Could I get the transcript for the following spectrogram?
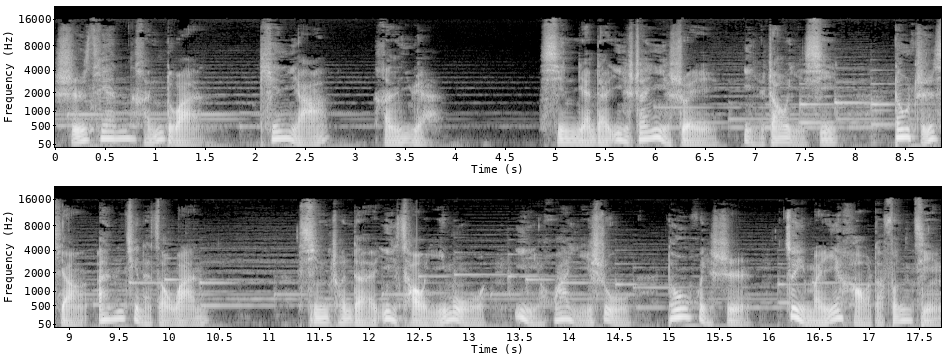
时间很短，天涯很远。新年的一山一水，一朝一夕，都只想安静的走完。新春的一草一木，一花一树，都会是最美好的风景。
